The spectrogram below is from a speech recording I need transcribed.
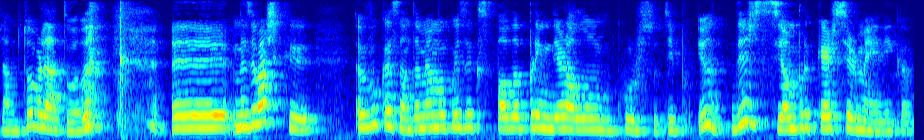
já me estou a verdade toda. Mas eu acho que a vocação também é uma coisa que se pode aprender ao longo do curso. Tipo, eu desde sempre quero ser médica.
